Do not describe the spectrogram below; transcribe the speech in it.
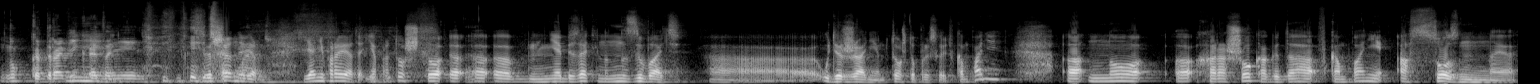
Ну, кадровик Не-не-не. это не... не- не Совершенно верно. Я не про это. Я про то, что э, э, не обязательно называть удержанием то, что происходит в компании, э, но э, хорошо, когда в компании осознанная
